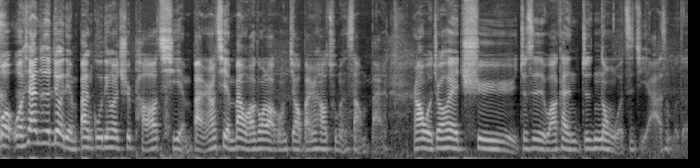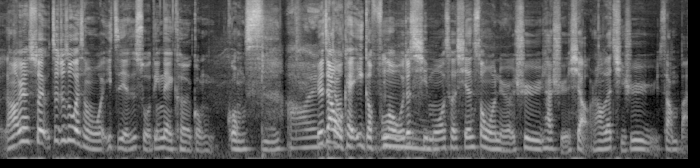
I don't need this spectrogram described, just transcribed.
我我现在就是六点半固定会去跑到七点半，然后七点半我要跟我老公交班，因为他要出门上班，然后我就会去，就是我要看就是弄我自己啊什么的，然后因为所以这就是为什么我一直也是锁定内科的公公司，因因为这样我可以一个 flow，、嗯。我就骑摩托车先送我女儿去她学校，然后再骑去上班，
